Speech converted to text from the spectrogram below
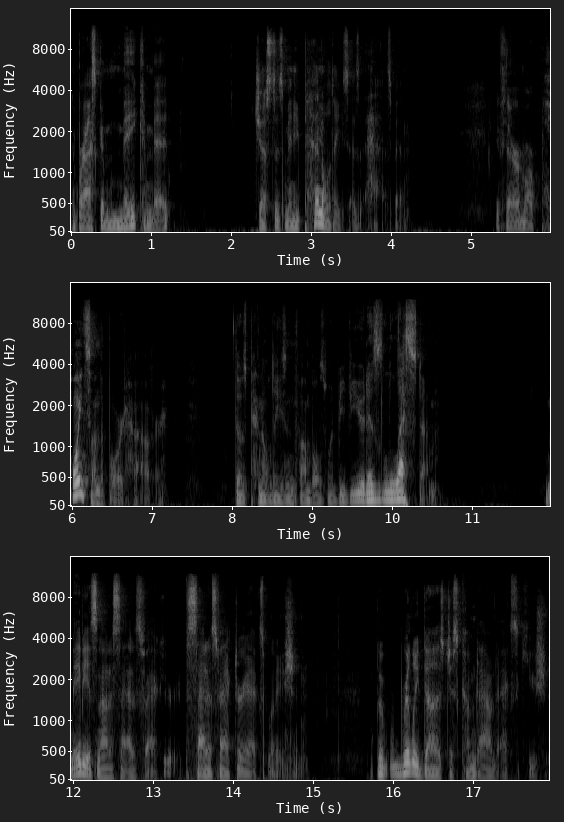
Nebraska may commit just as many penalties as it has been. If there are more points on the board, however, those penalties and fumbles would be viewed as less dumb. Maybe it's not a satisfactory, satisfactory explanation, but really does just come down to execution.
